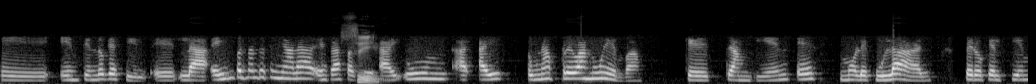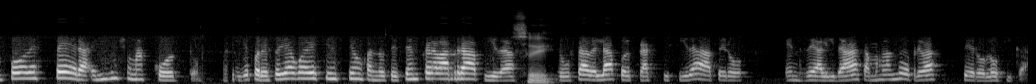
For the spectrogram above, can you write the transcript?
Eh, entiendo que sí. Eh, la, es importante señalar, es Rafa, que hay un, hay una prueba nueva que también es molecular, pero que el tiempo de espera es mucho más corto. Así que por eso yo hago distinción cuando se dice pruebas rápidas, se usa ¿verdad? por practicidad, pero en realidad estamos hablando de pruebas serológicas,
